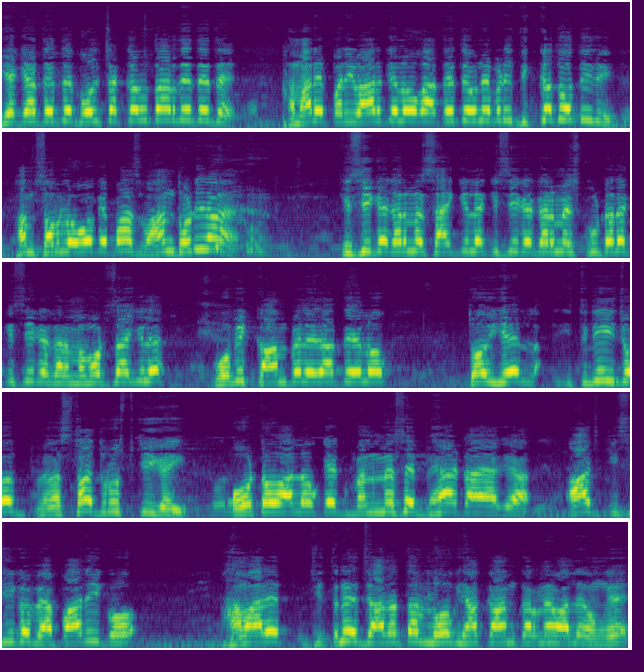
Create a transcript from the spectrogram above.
ये कहते थे, गोल चक्कर उतार देते थे। हमारे परिवार के लोग आते थे, उन्हें बड़ी दिक्कत होती थी। हम सब लोगों के पास वाहन थोड़ी ना है। किसी के घर में साइकिल है, किसी के घर में स्कूटर है, किसी के घर में मोटरसाइकिल है। वो भी काम पे ले जाते हैं लोग। तो ये इतनी जो व्यवस्था दुरुस्त की गई ऑटो वालों के मन में से भय हटाया गया। आज किसी को व्यापारी को हमारे जितने ज़्यादातर लोग यहाँ काम करने वाले होंगे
